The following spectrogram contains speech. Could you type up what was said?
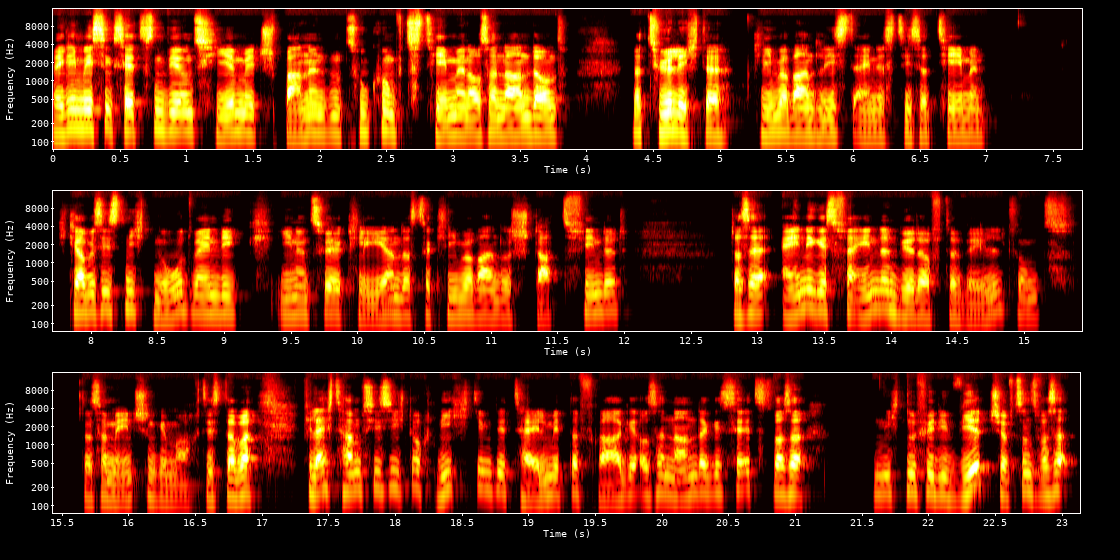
Regelmäßig setzen wir uns hier mit spannenden Zukunftsthemen auseinander und natürlich der Klimawandel ist eines dieser Themen. Ich glaube, es ist nicht notwendig, Ihnen zu erklären, dass der Klimawandel stattfindet, dass er einiges verändern wird auf der Welt und dass er menschengemacht ist. Aber vielleicht haben Sie sich noch nicht im Detail mit der Frage auseinandergesetzt, was er nicht nur für die Wirtschaft, sondern was er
